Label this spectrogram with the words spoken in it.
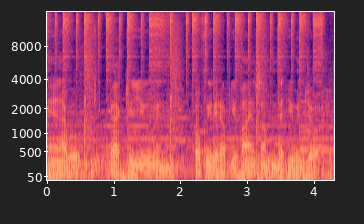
and I will get back to you and hopefully to help you find something that you enjoy.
